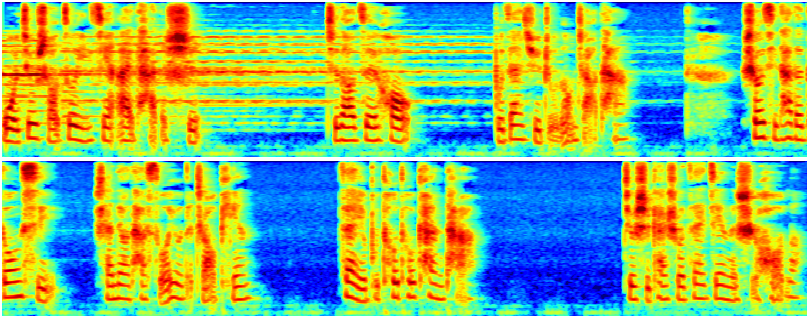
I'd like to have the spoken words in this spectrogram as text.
我就少做一件爱他的事，直到最后，不再去主动找他，收起他的东西。删掉他所有的照片，再也不偷偷看他，就是该说再见的时候了。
